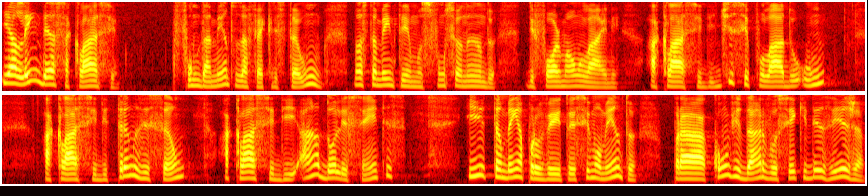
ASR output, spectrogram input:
E além dessa classe, Fundamentos da Fé Cristã 1, nós também temos funcionando de forma online a classe de Discipulado 1, a classe de Transição, a classe de Adolescentes e também aproveito esse momento para convidar você que deseja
